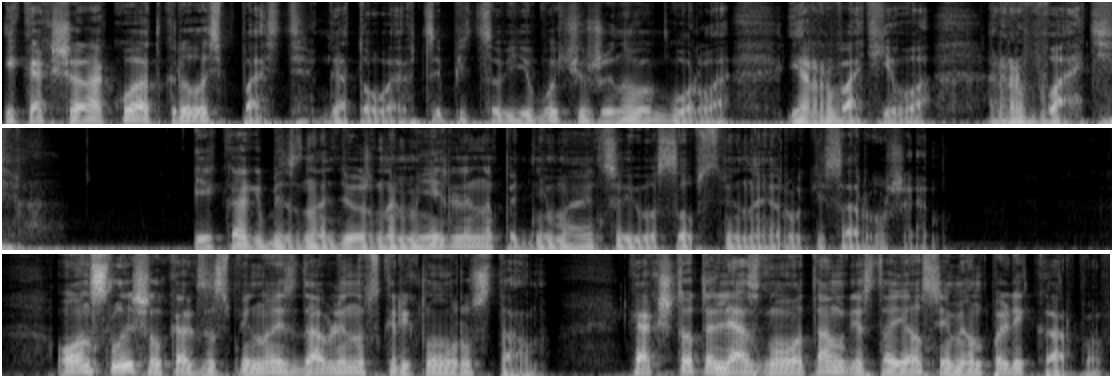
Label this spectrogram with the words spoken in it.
и как широко открылась пасть, готовая вцепиться в его чужиного горла и рвать его, рвать. И как безнадежно медленно поднимаются его собственные руки с оружием. Он слышал, как за спиной сдавленно вскрикнул Рустам, как что-то лязгнуло там, где стоял Семен Поликарпов.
